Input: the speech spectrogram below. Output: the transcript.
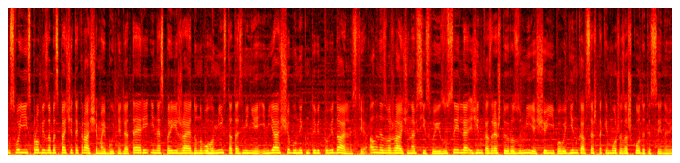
У своїй спробі забезпечити краще майбутнє для Террі, Інес переїжджає до нового міста та змінює ім'я, щоб уникнути відповідальності. Але незважаючи на всі свої зусилля, жінка зрештою розуміє, що її поведінка все ж таки може зашкодити синові.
